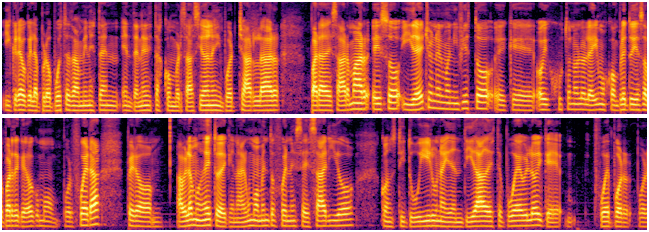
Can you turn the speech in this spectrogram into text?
Y creo que la propuesta también está en, en tener estas conversaciones y poder charlar para desarmar eso y de hecho en el manifiesto eh, que hoy justo no lo leímos completo y esa parte quedó como por fuera, pero mm, hablamos de esto, de que en algún momento fue necesario constituir una identidad de este pueblo y que fue por, por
